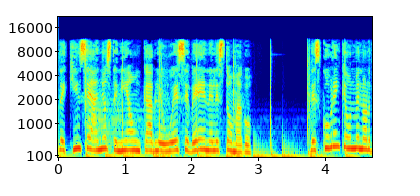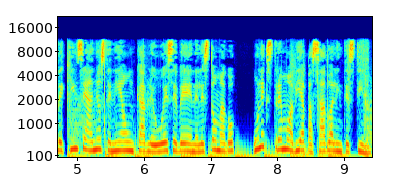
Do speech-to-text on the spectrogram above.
de 15 años tenía un cable USB en el estómago. Descubren que un menor de 15 años tenía un cable USB en el estómago, un extremo había pasado al intestino.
